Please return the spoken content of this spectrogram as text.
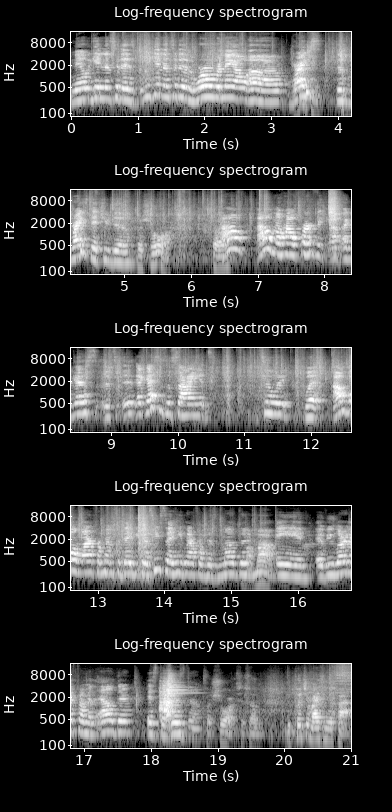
now we're getting into this. We getting into this world renowned uh, rice. This rice that you do. For sure. So, I don't, I don't know how perfect. I, I guess it's. It, I guess it's a science to it, but I'm gonna learn from him today because he said he learned from his mother. my mom. And if you learn it from an elder, it's the wisdom. For sure. So, so you put your rice in your pot.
